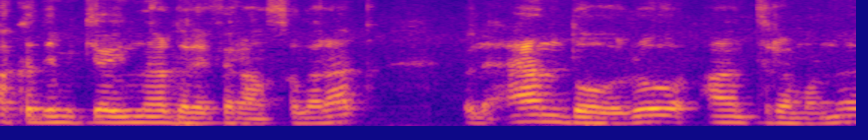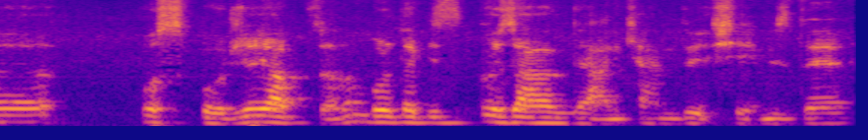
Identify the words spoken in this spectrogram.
akademik yayınları da referans alarak böyle en doğru antrenmanı o sporcuya yaptıralım. Burada biz özel yani kendi şeyimizde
